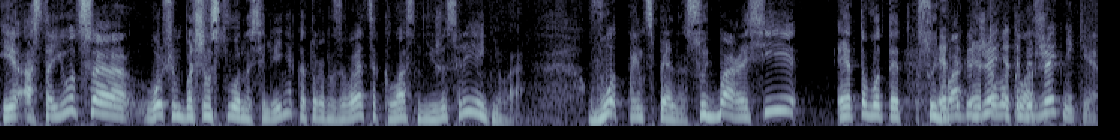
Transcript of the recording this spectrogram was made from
И остается, в общем, большинство населения, которое называется класс ниже среднего. Вот принципиально. Судьба России – это вот это, судьба это бюджет, этого Это класса. бюджетники?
